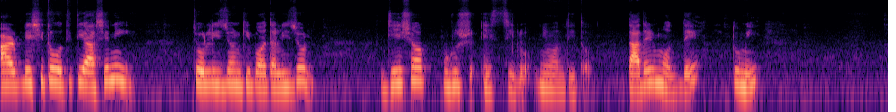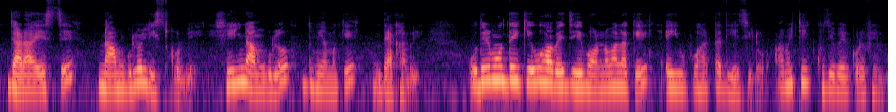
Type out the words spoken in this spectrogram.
আর বেশি তো অতিথি আসেনি। চল্লিশ জন কি পঁয়তাল্লিশ জন? যেসব পুরুষ এসছিল নিমন্ত্রিত, তাদের মধ্যে তুমি যারা এসছে নামগুলো লিস্ট করবে। সেই নামগুলো তুমি আমাকে দেখাবে। ওদের মধ্যেই কেউ হবে যে বর্ণমালাকে এই উপহারটা দিয়েছিল। আমি ঠিক খুঁজে বের করে ফেলব।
